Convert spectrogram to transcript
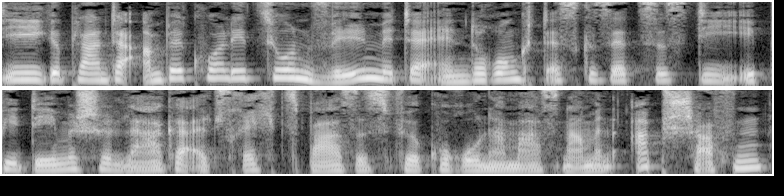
Die geplante Ampelkoalition will mit der Änderung des Gesetzes die epidemische Lage als Rechtsbasis für Corona-Maßnahmen abschaffen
